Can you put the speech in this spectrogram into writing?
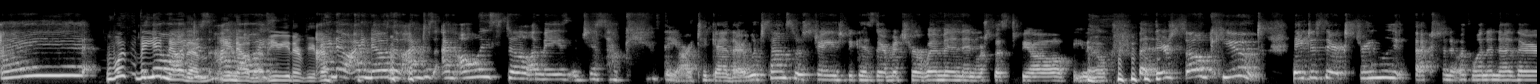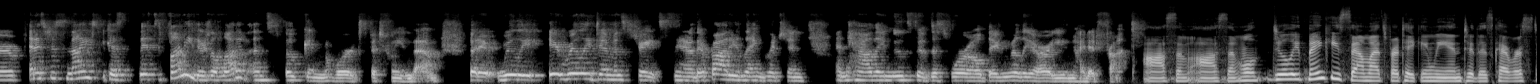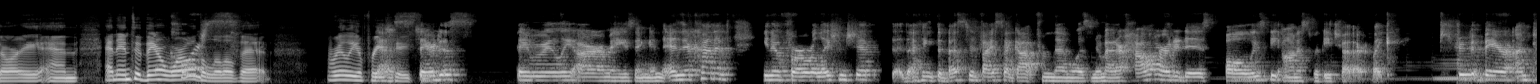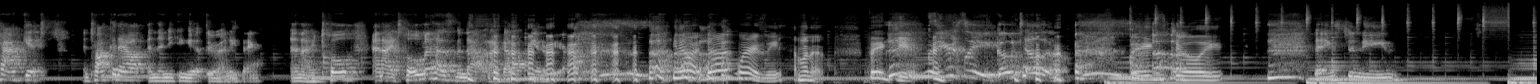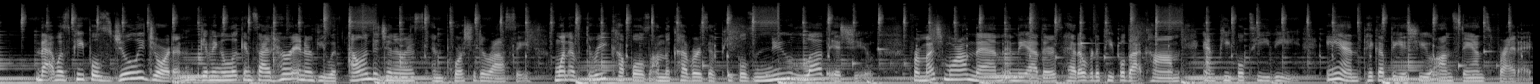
I What, but you No, know I them. just- you I know them. You interview them. I know, I know them. I'm just, I'm always still amazed at just how cute they are together, which sounds so strange because they're mature women and we're supposed to be all, you know, but they're so cute. They just, they're extremely affectionate with one another. And it's just nice because it's funny. There's a lot of unspoken words between them, but it really, it really demonstrates, you know, their body language and, and how they move through this world. They really are a united front. Awesome, awesome. Well, Julie, thank you so much for taking me into this cover story and and into their world a little bit. Really appreciate yes, you. they're just they really are amazing and and they're kind of you know for a relationship i think the best advice i got from them was no matter how hard it is always be honest with each other like strip it bare unpack it and talk it out and then you can get through anything and i told and i told my husband that when i got off the interview you know what, Doug? Where is he? I'm gonna thank you. seriously go tell him Thanks, Julie. thanks janine That was People's Julie Jordan giving a look inside her interview with Ellen DeGeneres and Portia de Rossi, one of three couples on the covers of People's new love issue. For much more on them and the others, head over to people.com and People TV and pick up the issue on Stands Friday.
